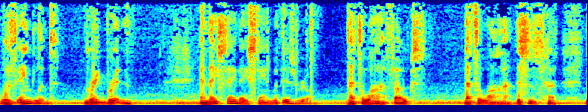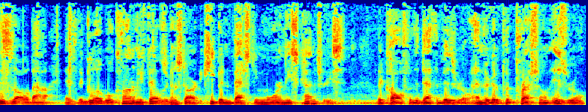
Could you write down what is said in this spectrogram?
was England. Great Britain. and they say they stand with Israel. That's a lie, folks. That's a lie. This is this is all about as the global economy fails, they're going to start to keep investing more in these countries that call for the death of Israel, and they're going to put pressure on Israel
